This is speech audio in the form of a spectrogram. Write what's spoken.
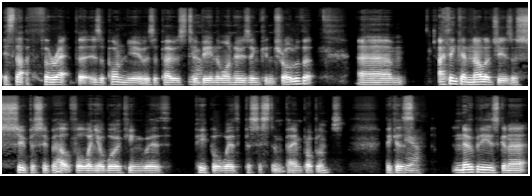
it's that threat that is upon you as opposed to Yeah. being the one who's in control of it. Um, I think analogies are super, super helpful when you're working with people with persistent pain problems because yeah nobody is going to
